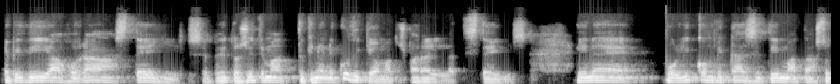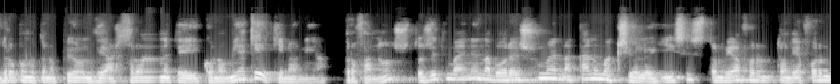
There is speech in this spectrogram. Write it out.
επειδή η αγορά στέγης, επειδή το ζήτημα του κοινωνικού δικαιώματος παράλληλα της στέγης είναι πολύ κομβικά ζητήματα στον τρόπο με τον οποίο διαρθρώνεται η οικονομία και η κοινωνία. Προφανώς, το ζήτημα είναι να μπορέσουμε να κάνουμε αξιολογήσεις των διάφορων, των διαφόρων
